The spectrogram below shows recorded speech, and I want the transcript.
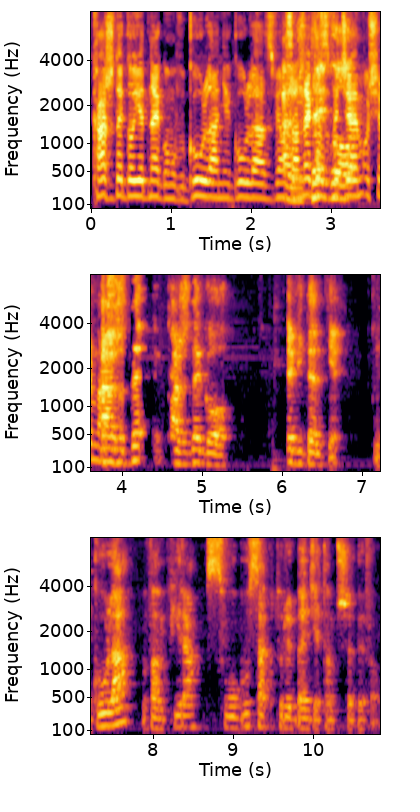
Każdego jednego, mówi gula, nie gula, związanego z Każdego- Wydziałem 18. Każde, każdego ewidentnie gula, wampira, sługusa, który będzie tam przebywał.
